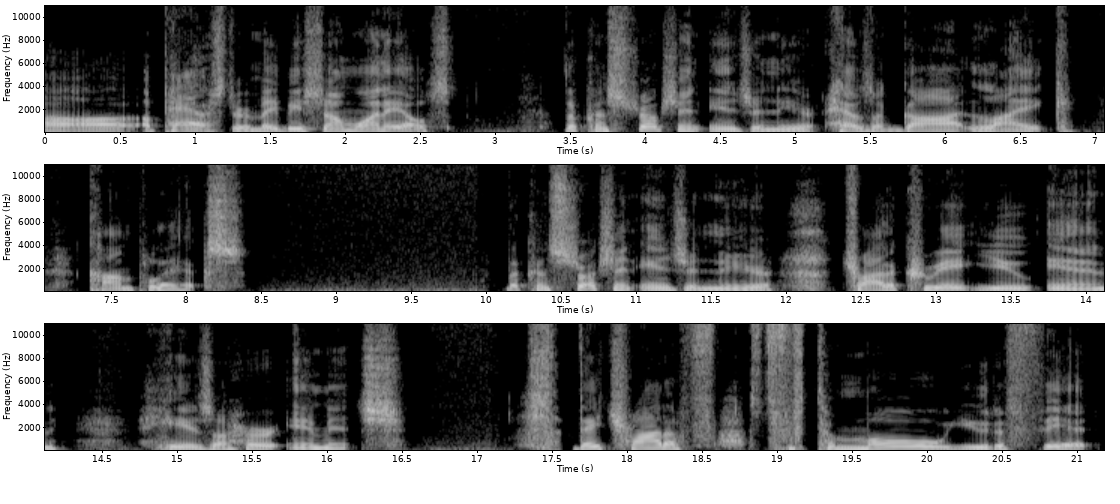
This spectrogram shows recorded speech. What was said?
uh, a pastor. It may be someone else. The construction engineer has a God-like complex. The construction engineer try to create you in his or her image. They try to f- to mold you to fit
